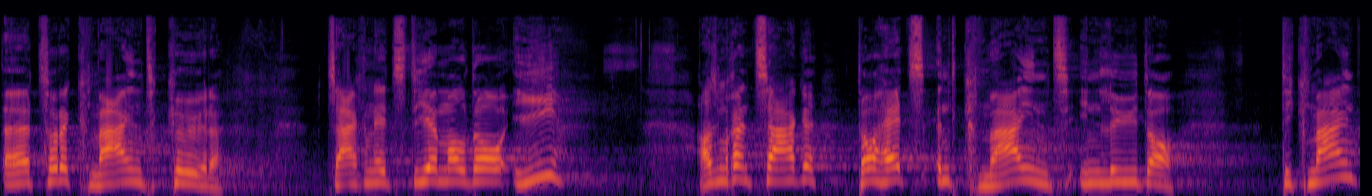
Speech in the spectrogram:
äh, zu einer Gemeinde gehören. Ich jetzt die mal hier ein. Also wir können sagen, da hat es eine Gemeinde in Lüda. Die Gemeinde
